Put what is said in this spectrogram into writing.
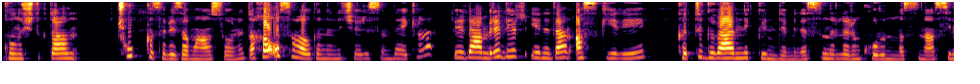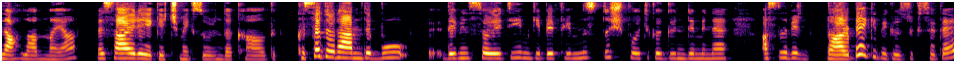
konuştuktan çok kısa bir zaman sonra daha o salgının içerisindeyken birdenbire bir yeniden askeri katı güvenlik gündemine, sınırların korunmasına, silahlanmaya vesaireye geçmek zorunda kaldık. Kısa dönemde bu demin söylediğim gibi feminist dış politika gündemine aslında bir darbe gibi gözükse de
